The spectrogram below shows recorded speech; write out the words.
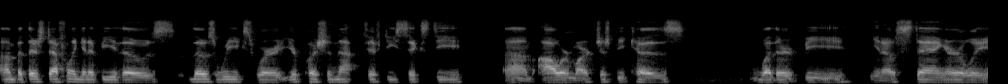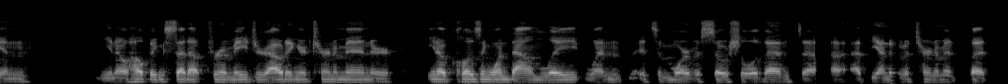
Um, but there's definitely going to be those those weeks where you're pushing that 50, 60 um, hour mark just because whether it be you know staying early and you know helping set up for a major outing or tournament or you know closing one down late when it's a more of a social event uh, at the end of a tournament but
